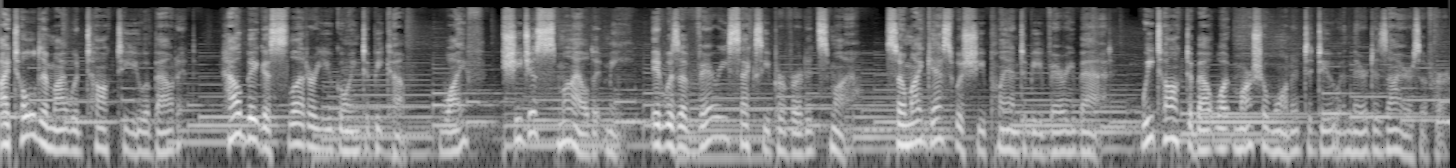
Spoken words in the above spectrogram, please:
I told him I would talk to you about it. How big a slut are you going to become? Wife? She just smiled at me. It was a very sexy, perverted smile. So my guess was she planned to be very bad. We talked about what Marsha wanted to do and their desires of her.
